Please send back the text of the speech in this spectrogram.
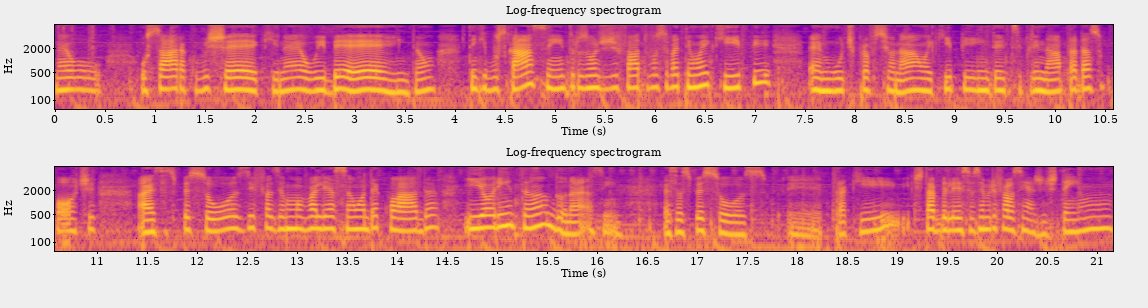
né, o o SARA Kubitschek, né, o IBR. Então, tem que buscar centros onde de fato você vai ter uma equipe é, multiprofissional, uma equipe interdisciplinar para dar suporte a essas pessoas e fazer uma avaliação adequada e orientando, né, assim, essas pessoas é, para que estabeleça. Eu sempre falo assim, a gente tem um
